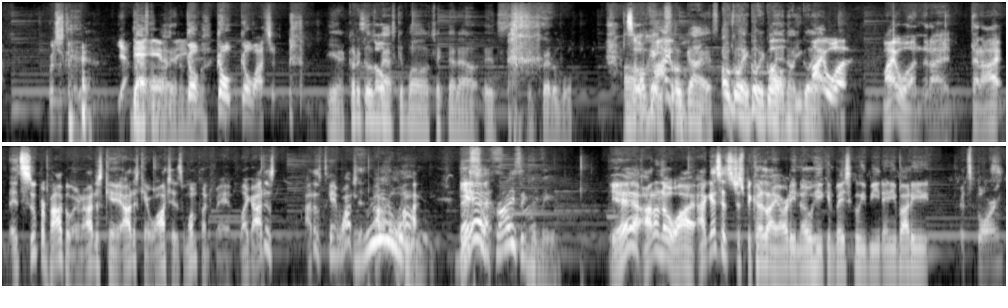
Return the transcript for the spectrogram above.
We're just gonna yeah. That anime. anime. Go go go watch it. Yeah, Kuroko's So- basketball. Check that out. It's incredible. Uh, So okay, my- so guys. Oh, go ahead. Go ahead. Go ahead. Oh, No, you go ahead. my one, my one that I that I it's super popular, and I just can't I just can't watch it. It's One Punch Man. Like I just I just can't watch it. I don't know why. Really? That's Yeah. surprising to me. Yeah, I don't know why. I guess it's just because I already know he can basically beat anybody. It's boring.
